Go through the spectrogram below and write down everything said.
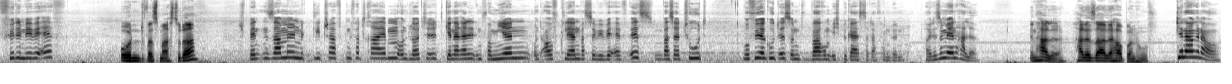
Für den WWF. Und was machst du da? Spenden sammeln, Mitgliedschaften vertreiben und Leute generell informieren und aufklären, was der WWF ist, was er tut, wofür er gut ist und warum ich begeistert davon bin. Heute sind wir in Halle. In Halle. Halle Saale Hauptbahnhof. Genau, genau.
